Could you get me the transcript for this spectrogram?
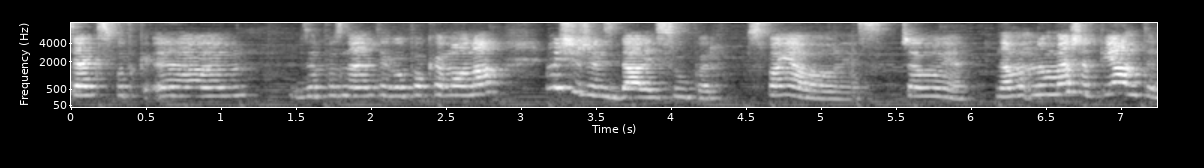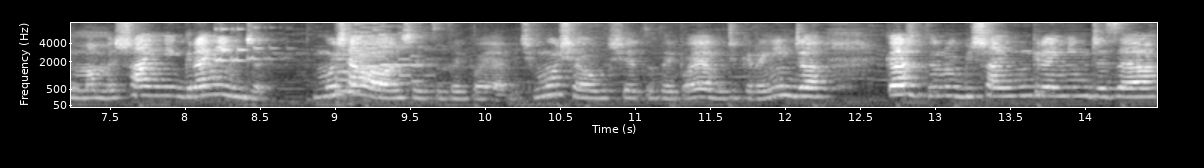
tak spotka- em, zapoznałem tego Pokemona. Myślę, że jest dalej super. Wspaniały on jest. Czemu nie? Na numerze piątym mamy Shiny Greninja. Musiał on się tutaj pojawić. Musiał się tutaj pojawić Greninja. Każdy lubi Shiny Greninja za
